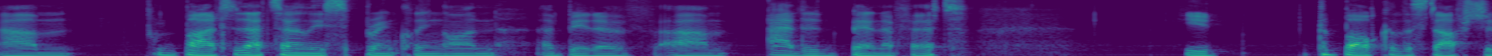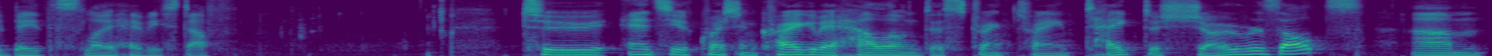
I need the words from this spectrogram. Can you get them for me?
Um, but that's only sprinkling on a bit of um, added benefit. You, the bulk of the stuff should be the slow, heavy stuff to answer your question, Craig, about how long does strength training take to show results, um,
